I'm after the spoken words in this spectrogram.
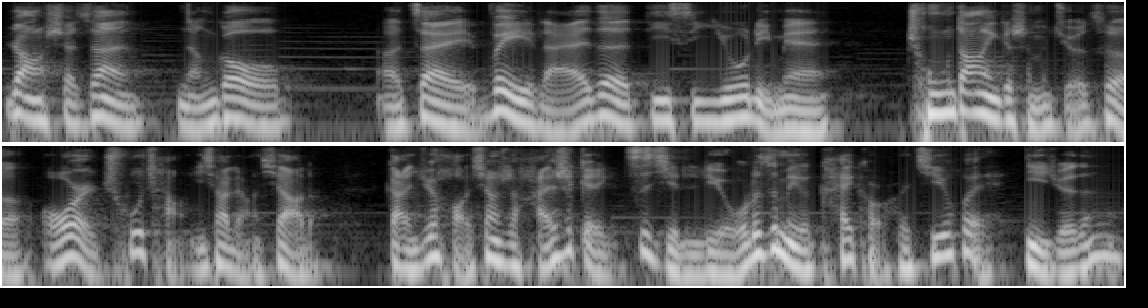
让 Shazam 能够呃在未来的 DCU 里面。充当一个什么角色，偶尔出场一下两下的，感觉好像是还是给自己留了这么一个开口和机会，你觉得呢？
